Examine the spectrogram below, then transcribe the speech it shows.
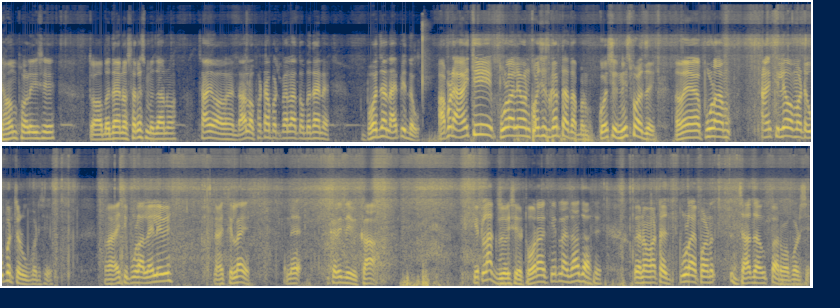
જામફળી છે. તો આ બધાનો સરસ મજાનો છાંયો આવે તો હાલો, ફટાફટ પહેલાં તો બધાને ભોજન આપી દઉં. આપણે અહીંથી પૂળા લેવાની કોશિશ કરતા હતા, પણ કોશિશ નિષ્ફળ જઈ. હવે પૂળા અહીંથી લેવા માટે ઉપર ચડવું પડશે. હવે અહીંથી પૂળા લઈ લેવી અહીંથી લઈ અને કરી દેવી ઘા. કેટલાક જોઈશે, ઢોરા કેટલા જાજા છે, તો એના માટે પૂળા પણ જાજા ઉતારવા પડશે.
